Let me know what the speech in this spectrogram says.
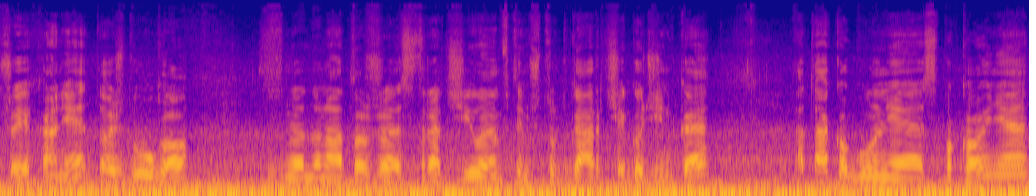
przejechanie. Dość długo, ze względu na to, że straciłem w tym Stuttgarcie godzinkę. A tak ogólnie spokojnie.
